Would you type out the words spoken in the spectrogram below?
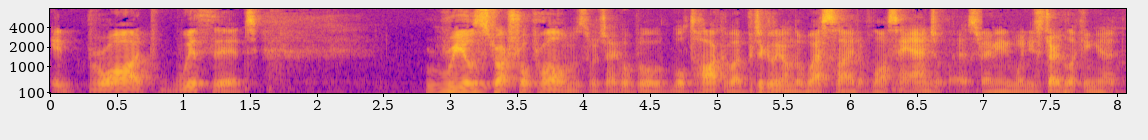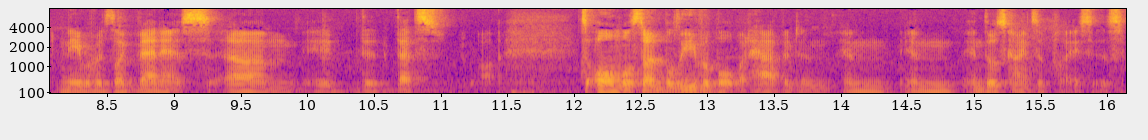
it brought with it real structural problems, which I hope we'll, we'll talk about, particularly on the west side of Los Angeles. I mean, when you start looking at neighborhoods like Venice, um, it, that's it's almost unbelievable what happened in, in, in, in, those kinds of places.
